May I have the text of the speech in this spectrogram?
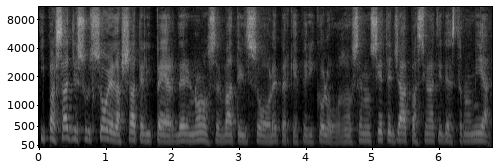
I passaggi sul Sole lasciateli perdere, non osservate il Sole perché è pericoloso. Se non siete già appassionati di astronomia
